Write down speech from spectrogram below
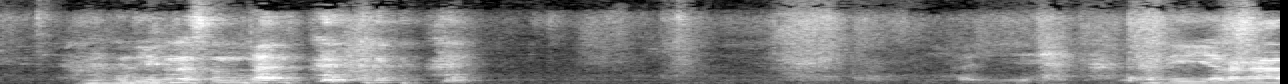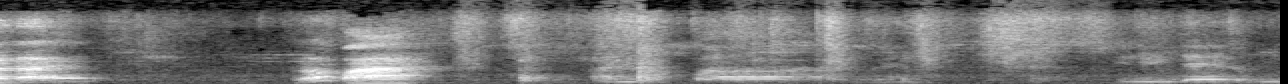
Hindi na nasundan. Kadiya lang ata eh. Tropa. ano pa, sinindero mo.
